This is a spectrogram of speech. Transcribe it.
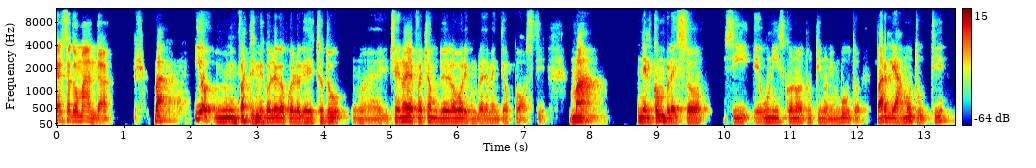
Terza domanda. Ma io infatti mi collego a quello che hai detto tu, eh, cioè noi facciamo due lavori completamente opposti, ma nel complesso si uniscono tutti in un imbuto. Parliamo tutti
